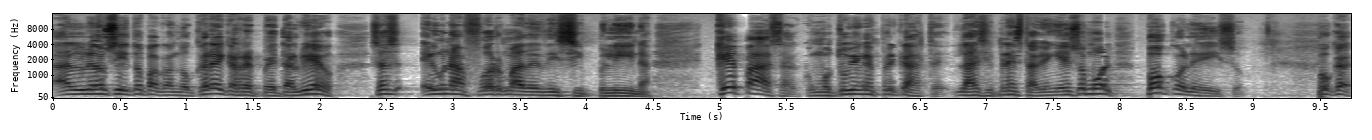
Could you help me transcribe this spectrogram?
al- leoncito para cuando cree que respeta al viejo. O sea, es una forma de disciplina. ¿Qué pasa? Como tú bien explicaste, la disciplina está bien y eso Mol poco le hizo. Porque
